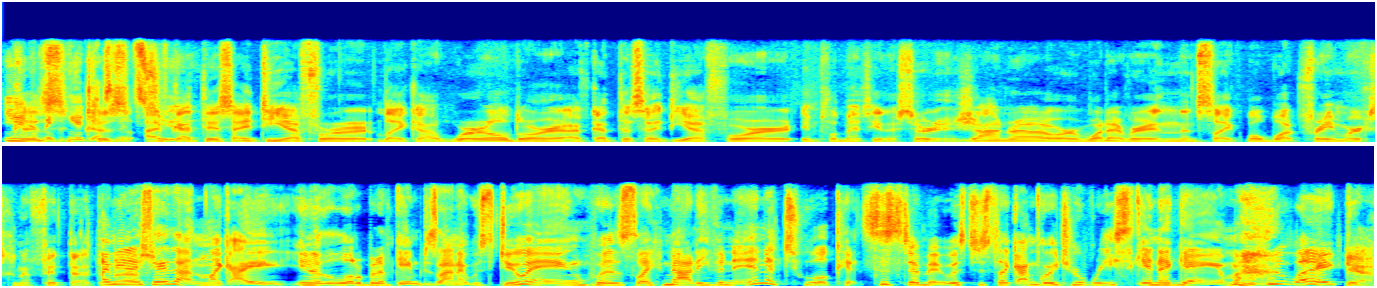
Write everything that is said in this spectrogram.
you know making adjustments. I've got this idea for like a world, or I've got this idea for implementing a certain genre or whatever, and it's like, well, what framework's going to fit that? I mean, best? I say that, and like I, you know, the little bit of game design I was doing was like not even in a toolkit system. It was just like I'm going to reskin a game, like yeah.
